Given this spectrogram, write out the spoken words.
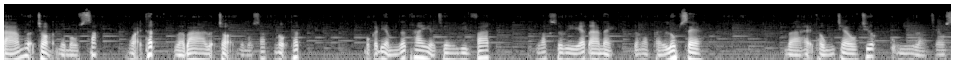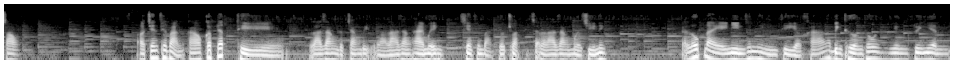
8 lựa chọn về màu sắc ngoại thất và ba lựa chọn về màu sắc nội thất. Một cái điểm rất hay ở trên VinFast Luxury SA này đó là cái lốp xe và hệ thống treo trước cũng như là treo sau ở trên phiên bản cao cấp nhất thì la răng được trang bị là la răng 20 inch. Trên phiên bản tiêu chuẩn sẽ là la răng 19 inch. Cái lốp này nhìn trên hình thì khá là bình thường thôi, nhưng tuy nhiên,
